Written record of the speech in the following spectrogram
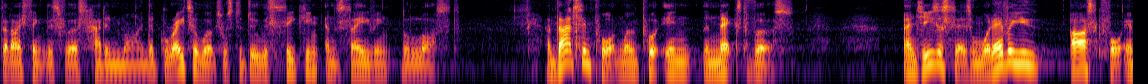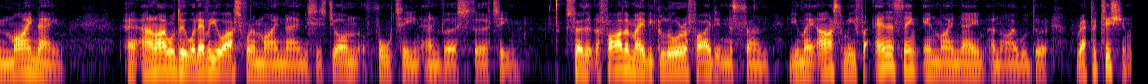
that I think this verse had in mind. The greater works was to do with seeking and saving the lost. And that's important when we put in the next verse. And Jesus says, Whatever you ask for in my name, uh, and I will do whatever you ask for in my name. This is John 14 and verse 13. So that the Father may be glorified in the Son. You may ask me for anything in my name, and I will do it. Repetition.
